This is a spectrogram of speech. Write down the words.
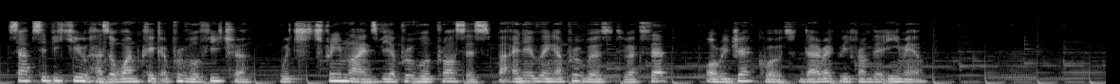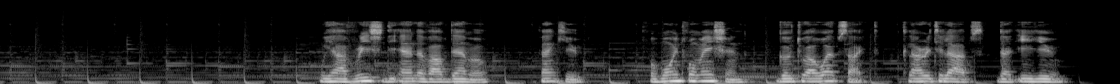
SAP CPQ has a one-click approval feature which streamlines the approval process by enabling approvers to accept or reject quotes directly from their email. We have reached the end of our demo. Thank you. For more information, go to our website claritylabs.eu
